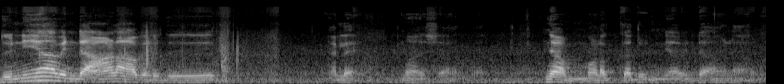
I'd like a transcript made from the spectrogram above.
ദുനിയാവിന്റെ ആളാവരുത്. അല്ലേ? മാഷാ. നമ്മളൊക്കെ ദുന്യാവിന്റെ ആളാവും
